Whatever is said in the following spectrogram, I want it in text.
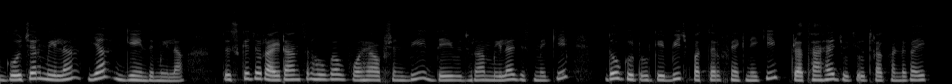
गोचर मेला या गेंद मेला। तो इसके जो राइट आंसर होगा वो है ऑप्शन बी देवधुरा मेला, जिसमें कि दो गुटों के बीच पत्थर फेंकने की प्रथा है, जो कि उत्तराखंड का एक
